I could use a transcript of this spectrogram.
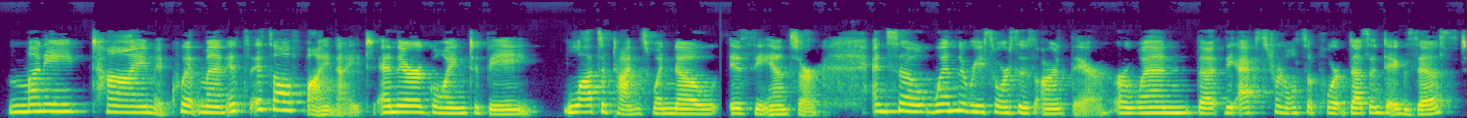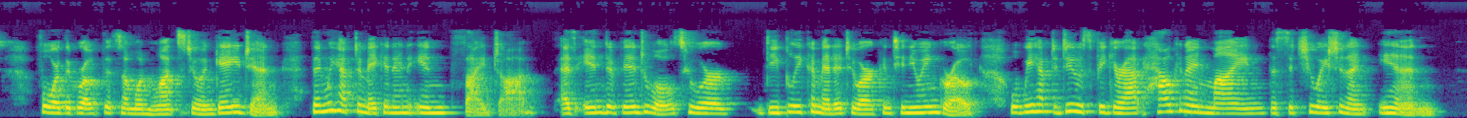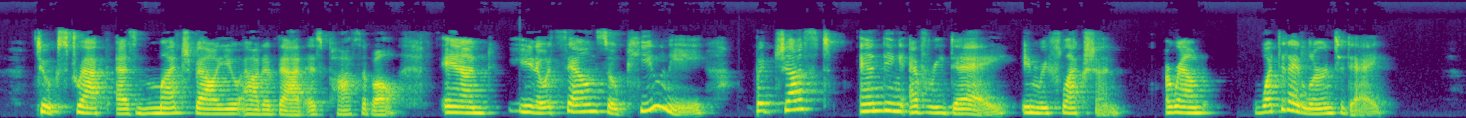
Money, time, equipment, it's, it's all finite. And there are going to be lots of times when no is the answer. And so when the resources aren't there or when the, the external support doesn't exist for the growth that someone wants to engage in, then we have to make it an inside job as individuals who are deeply committed to our continuing growth. What we have to do is figure out how can I mine the situation I'm in to extract as much value out of that as possible. And, you know, it sounds so puny, but just ending every day in reflection around what did I learn today?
